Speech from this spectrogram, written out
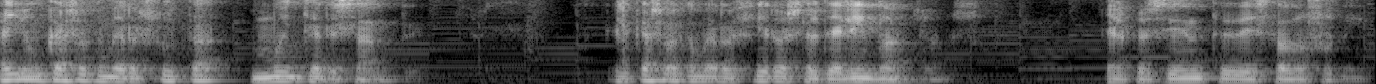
Hay un caso que me resulta muy interesante. El caso al que me refiero es el de Lyndon Johnson, el presidente de Estados Unidos.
